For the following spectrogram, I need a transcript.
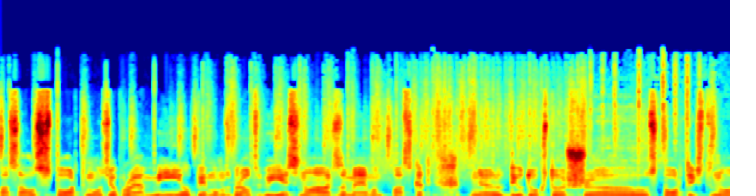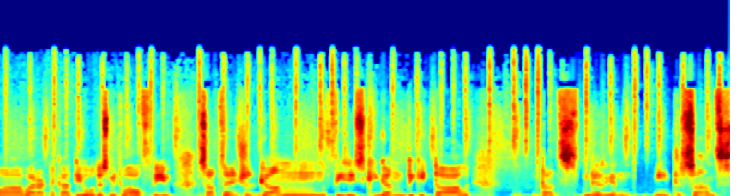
pasaules sporta. Mūs joprojām mīl, pie mums brauc viesi no ārzemēm un paskat 2000 uh, sportistu no vairāk nekā 20 valstīm sacenšas gan fiziski, gan digitāli. Tāds diezgan interesants,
